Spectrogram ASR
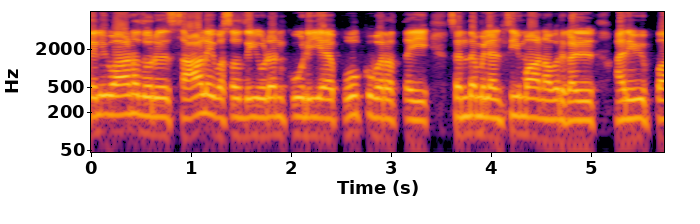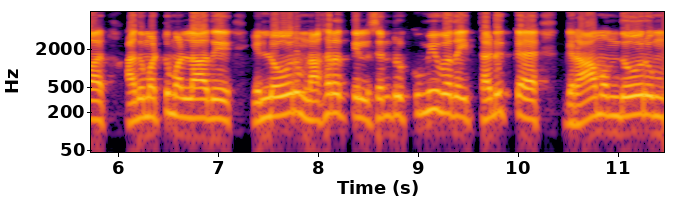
தெளிவானதொரு சாலை வசதியுடன் கூடிய போக்குவரத்தை செந்தமிழன் சீமான் அவர்கள் அறிவிப்பார். அது மட்டுமல்லாது எல்லோரும் நகரத்தில் சென்று குமிவதை தடுக்க கிராமந்தோறும்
